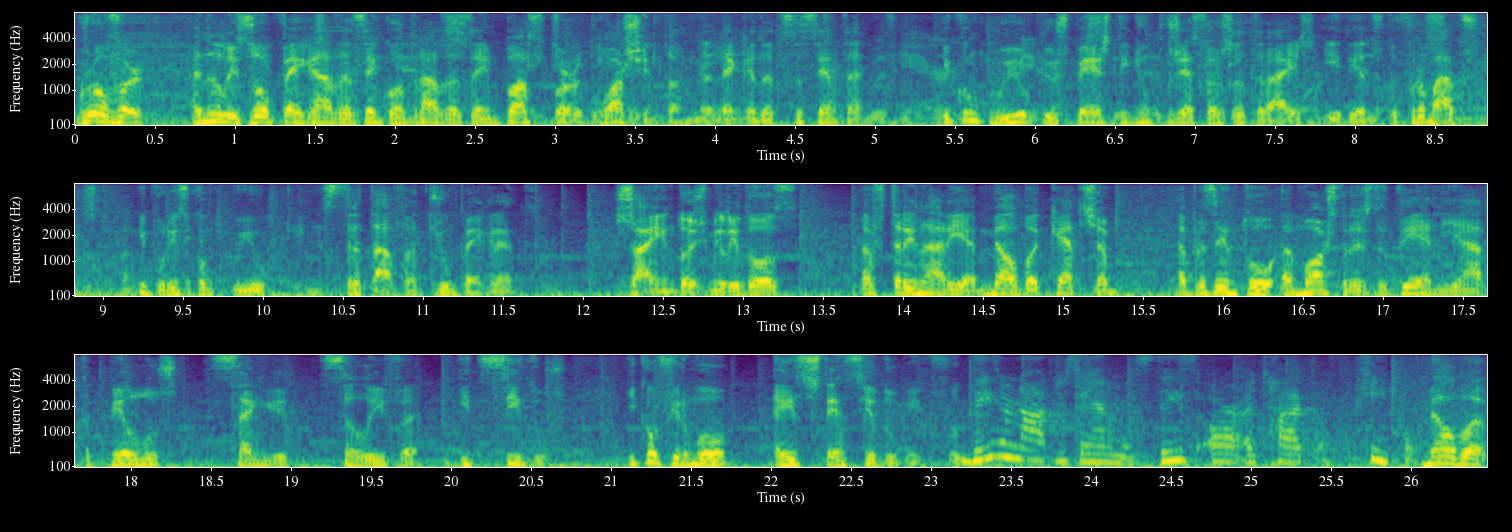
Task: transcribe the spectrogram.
Grover analisou pegadas encontradas em Bossburg, Washington, na década de 60 e concluiu que os pés tinham projeções laterais e dedos deformados e por isso concluiu que se tratava de um pé grande. Já em 2012, a veterinária Melba Ketchum apresentou amostras de DNA de pelos, sangue, saliva e tecidos e confirmou a existência do Bigfoot. These are not just animals, these are a type of people. Melba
